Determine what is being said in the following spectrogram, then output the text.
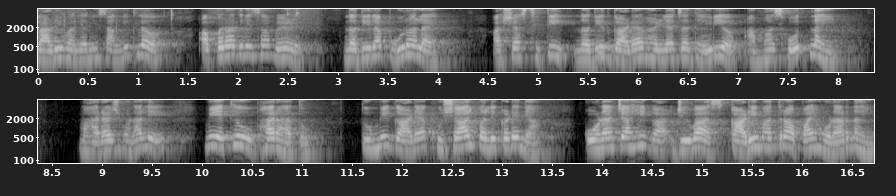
गाडीवाल्यांनी सांगितलं अपरात्रीचा वेळ. नदीला पूर आलाय. अशा स्थितीत नदीत गाड्या घालण्याचं धैर्य आम्हास होत नाही. महाराज म्हणाले मी येथे उभा राहतो. तुम्ही गाड्या खुशाल पलीकडे न्या. कोणाच्याही गा जीवास काडी मात्र अपाय होणार नाही.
